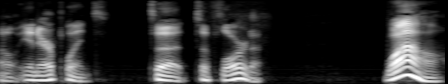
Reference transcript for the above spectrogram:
no, in airplanes to to Florida, Wow.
